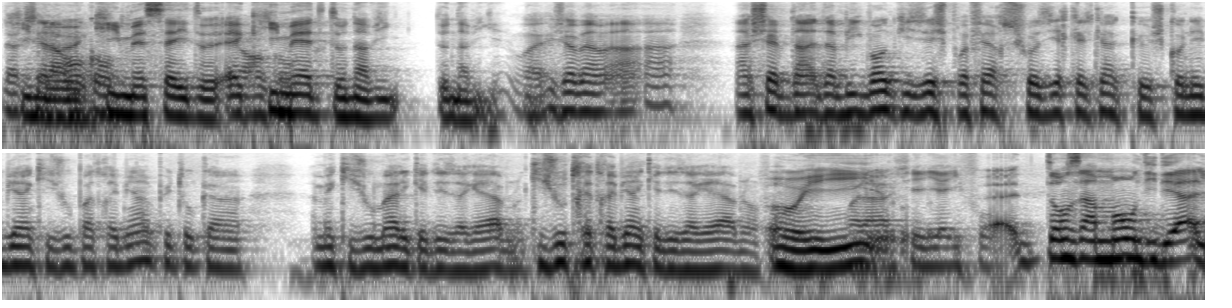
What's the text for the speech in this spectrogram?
Là, qui me- m'essaye de, et qui rencontre. m'aide de, navi- de naviguer. Ouais, J'avais un, un- un chef d'un big band qui disait je préfère choisir quelqu'un que je connais bien, qui joue pas très bien, plutôt qu'un un mec qui joue mal et qui est désagréable, qui joue très très bien et qui est désagréable. En fait. Oui. Voilà, c'est- il faut. Euh, Dans un monde idéal,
